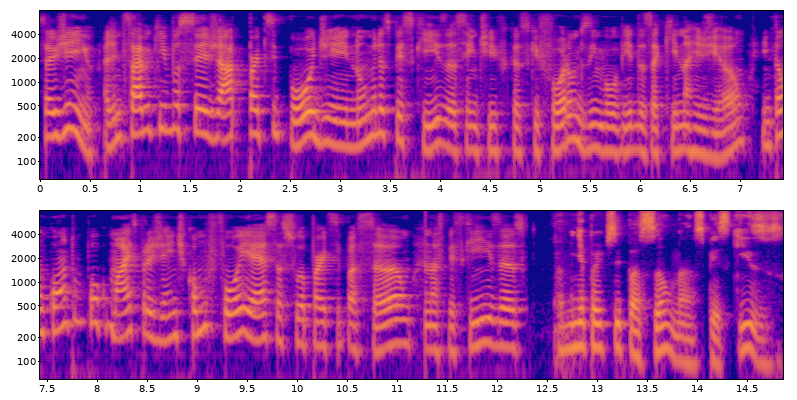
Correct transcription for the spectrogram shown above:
Serginho, a gente sabe que você já participou de inúmeras pesquisas científicas que foram desenvolvidas aqui na região. Então conta um pouco mais pra gente como foi essa sua participação nas pesquisas. A minha participação nas pesquisas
